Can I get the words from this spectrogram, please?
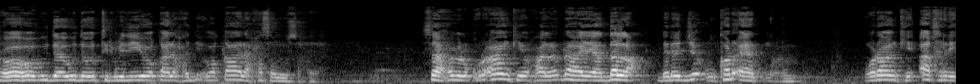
rawaahu abu daawuuda watirmidiyi wa qaala xasanu saxiix. Saaxibulqur-aankii waxaa la dhahayaa dalac darajo kor aad nacam. Qur'aankii akri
